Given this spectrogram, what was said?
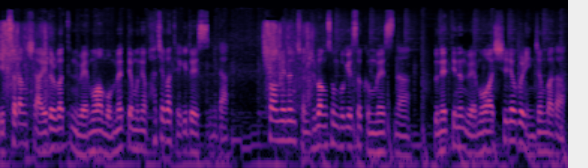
입사 당시 아이돌 같은 외모와 몸매 때문에 화제가 되기도 했습니다. 처음에는 전주방송국에서 근무했으나 눈에 띄는 외모와 실력을 인정받아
